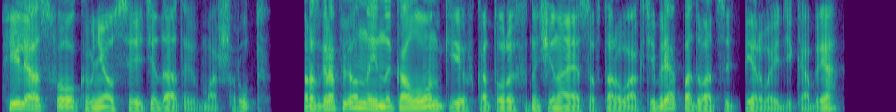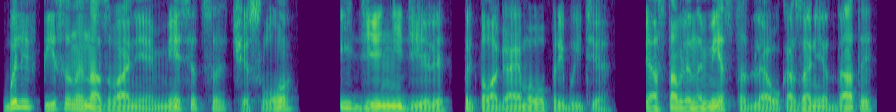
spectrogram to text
Филиас Фок внес все эти даты в маршрут, разграфленный на колонки, в которых, начиная со 2 октября по 21 декабря, были вписаны название месяца, число и день недели предполагаемого прибытия и оставлено место для указания даты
